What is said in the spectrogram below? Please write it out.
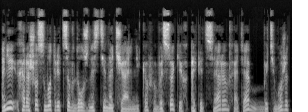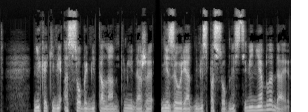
Они хорошо смотрятся в должности начальников, высоких офицеров, хотя, быть может, никакими особыми талантами и даже незаурядными способностями не обладают.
